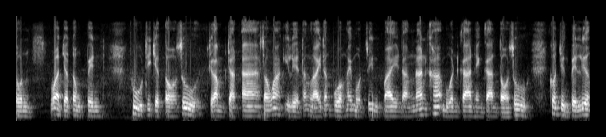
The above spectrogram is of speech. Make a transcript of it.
ตน ว่าจะต้องเป็น ผู้ที่จะต่อสู้กำจัดอาสวะกิเลสทั้งหลายทั้งปวงให้หมดสิ้นไป ดังนั้นขบวนการแห่งการต่อสู้ ก็จึงเป็นเรื่อง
